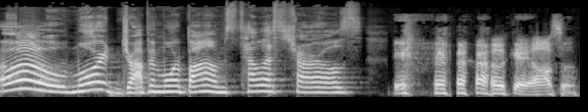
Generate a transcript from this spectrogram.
Oh, more dropping more bombs. Tell us, Charles. okay, awesome.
